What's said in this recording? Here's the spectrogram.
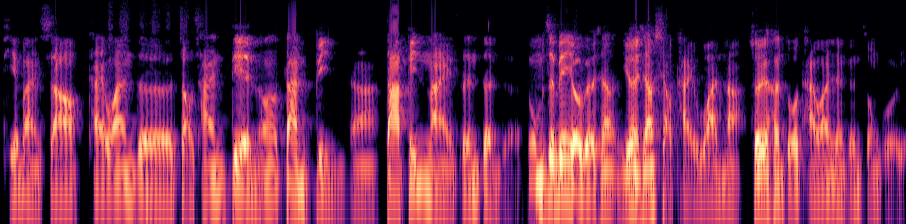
铁板烧、台湾的早餐店，然后蛋饼啊、大冰奶等等的。我们这边有个像有点像小台湾呐、啊，所以很多台湾人跟中国人，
